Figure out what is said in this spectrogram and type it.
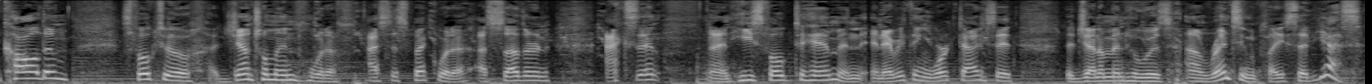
called him, spoke to a, gentleman with a, I suspect, with a, a, southern accent, and he spoke to him, and, and everything worked out. He said the gentleman who was uh, renting the place said, "Yes,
